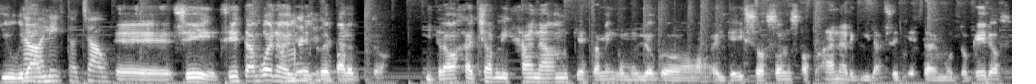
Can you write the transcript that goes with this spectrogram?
Hugh No, Grant. listo, chau. Eh, sí, sí, está bueno el, Ah, el reparto. Y trabaja Charlie Hunnam, que es también como un loco, el que hizo Sons of Anarchy, la serie esta de motoqueros.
